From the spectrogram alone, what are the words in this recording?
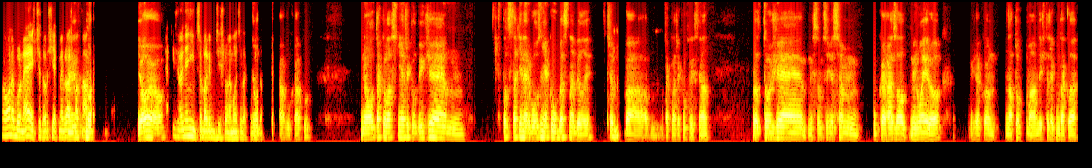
no, nebo ne, ještě zhorší, jak nebyla hmm, špatná. No, jo, jo. Nějaký zranění třeba, kdyby přišlo, nebo něco takového. No, chápu, chápu. No, tak vlastně řekl bych, že mm, v podstatě nervózní jako vůbec nebyli. Třeba mm-hmm. takhle řekl Christian. Protože myslím si, že jsem ukázal minulý rok, že jako na to mám, když to řeknu takhle.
